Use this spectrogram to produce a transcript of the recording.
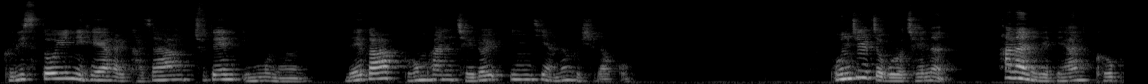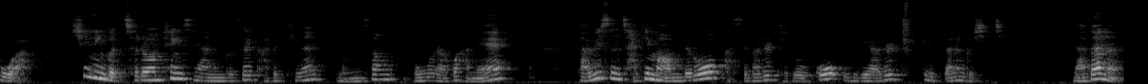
그리스도인이 해야 할 가장 주된 임무는 내가 범한 죄를 인지하는 것이라고. 본질적으로 죄는 하나님에 대한 거부와 신인 것처럼 행세하는 것을 가리키는 영성 용어라고 하네. 다윗은 자기 마음대로 바세바를 데려오고 우리아를 죽게 했다는 것이지. 나단은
